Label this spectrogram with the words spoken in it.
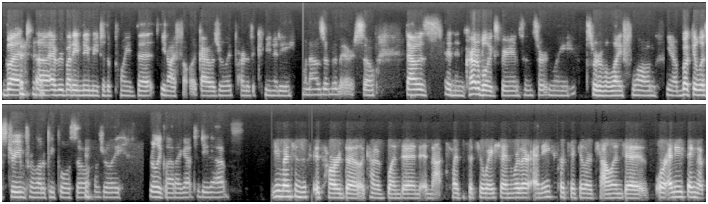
but uh, everybody knew me to the point that, you know, I felt like I was really part of the community when I was over there. So that was an incredible experience and certainly sort of a lifelong, you know, bucket list dream for a lot of people. So I was really, really glad I got to do that. You mentioned just it's hard to kind of blend in in that type of situation. Were there any particular challenges or anything that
